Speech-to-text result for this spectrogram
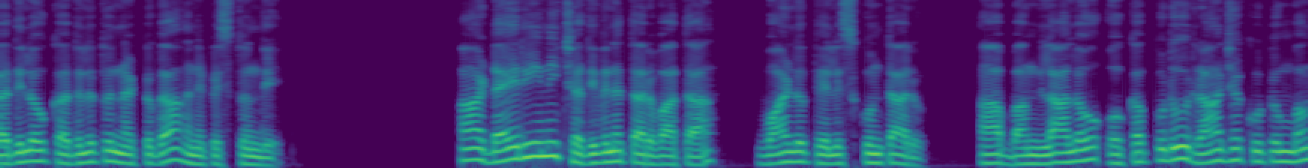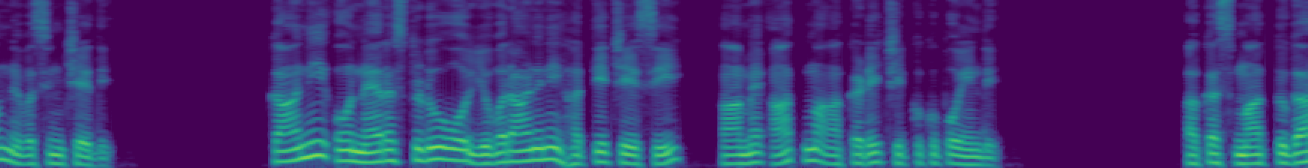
గదిలో కదులుతున్నట్టుగా అనిపిస్తుంది. ఆ డైరీని చదివిన తర్వాత వాళ్ళు తెలుసుకుంటారు ఆ బంగ్లాలో ఒకప్పుడు రాజకుటుంబం నివసించేది. కాని ఓ నేరస్తుడు ఓ యువరాణిని హత్య చేసి ఆమె ఆత్మ అక్కడే చిక్కుకుపోయింది. అకస్మాత్తుగా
